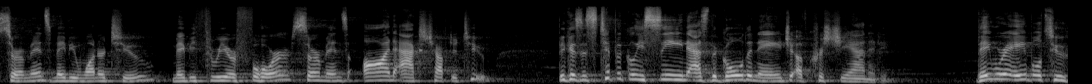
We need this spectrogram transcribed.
sermons, maybe one or two, maybe three or four sermons on Acts chapter 2, because it's typically seen as the golden age of Christianity. They were able to,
